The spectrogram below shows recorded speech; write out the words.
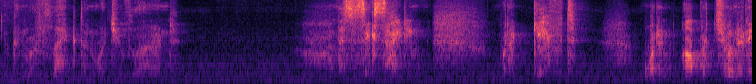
you can reflect on what you've learned. This is exciting. What a gift. What an opportunity.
